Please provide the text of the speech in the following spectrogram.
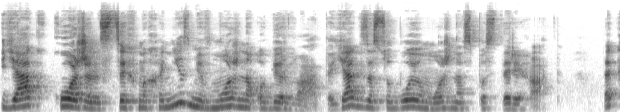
як кожен з цих механізмів можна обірвати, як за собою можна спостерігати. Так?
